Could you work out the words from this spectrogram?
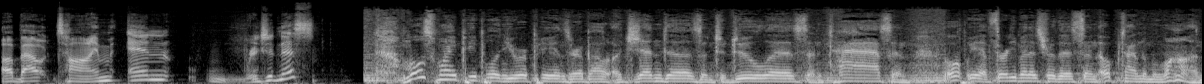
about time and rigidness most white people and Europeans are about agendas and to-do lists and tasks and oh we have 30 minutes for this and oh time to move on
